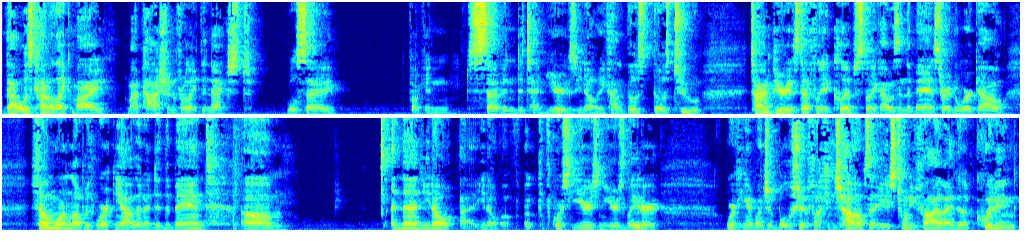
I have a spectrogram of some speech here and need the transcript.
that was kind of like my my passion for like the next, we'll say, fucking seven to ten years. You know, it kind of those those two time periods definitely eclipsed. Like I was in the band, started to work out, fell more in love with working out than I did the band. Um, and then you know, I, you know, of, of course, years and years later, working a bunch of bullshit fucking jobs at age 25, I ended up quitting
